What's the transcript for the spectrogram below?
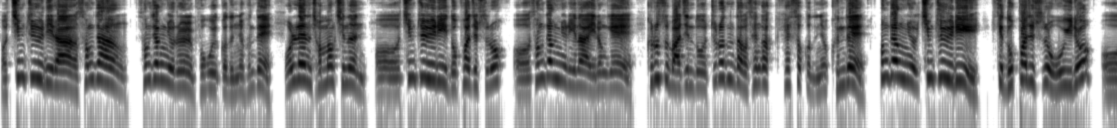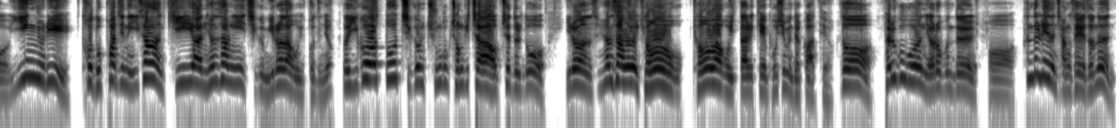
어, 침투율이랑 성장 성장률을 보고 있거든요. 근데 원래는 전망치는 어, 침투율이 높아질수록 어, 성장률이나 이런 게 크로스 마진도 줄어든다고 생각했었거든요. 근데 성장률 침투율이 이렇게 높아질수록 오히려 어, 이익률이 더 높아지는 이상한 기이한 현상이 지금 일어나고 있거든요. 이것도 지금 중국 전기차 업체들도 이런 현상을 경험, 경험하고 있다 이렇게 보시면 될 것 같아요. 그래서 결국은 여러분들 어, 흔들리는 장세에서는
